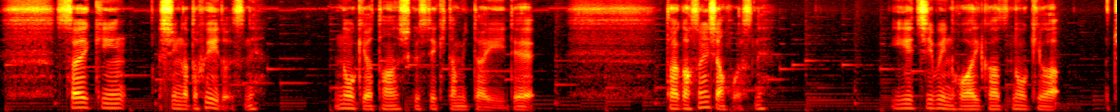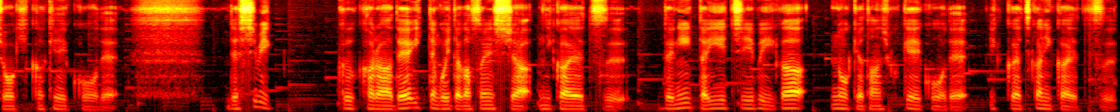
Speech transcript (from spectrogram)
最近、新型フィードですね。納期が短縮してきたみたいで、ただガソリン車の方ですね。EHV の方は相変わらず納期が長期化傾向で、で、シビックからで1.5リッターガソリン車2ヶ月で2リッター EHEV が納期は短縮傾向で1ヶ月か2ヶ月。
